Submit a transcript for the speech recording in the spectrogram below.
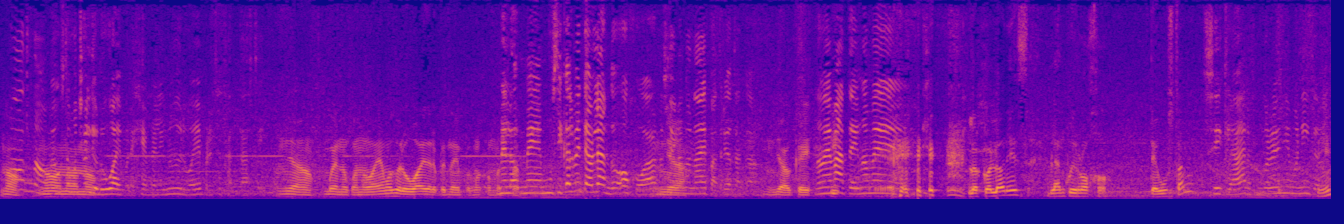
No, no, no, me gusta no, mucho el de. Uruguay, por ejemplo. El himno de Uruguay me parece fantástico. Ya, bueno, cuando vayamos a Uruguay de repente ahí podemos conversar. Me lo- me- musicalmente hablando, ojo, ¿ah? no estoy hablando nada de patriota acá. Ya, ok. No me maten, no me... Los colores blanco y rojo, ¿te gustan? Sí, claro, son colores bien bonitos. ¿Sí?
